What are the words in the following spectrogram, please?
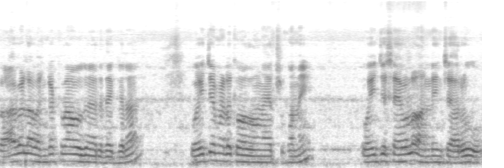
రావెల వెంకట్రావు గారి దగ్గర వైద్య మెళకువలు నేర్చుకొని వైద్య సేవలు అందించారు.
